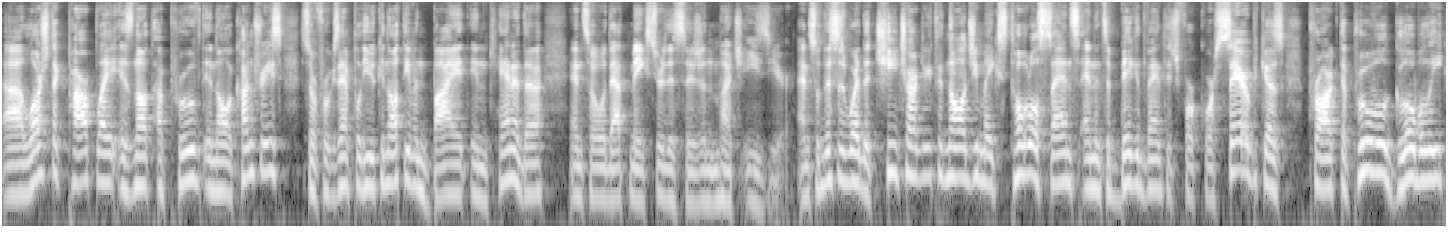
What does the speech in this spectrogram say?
uh, Logitech PowerPlay is not approved in all countries so for example you cannot even buy it in Canada and so that makes your decision much easier. And so this is where the Qi charging technology makes total sense and it's a big advantage for Corsair because product approval globally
